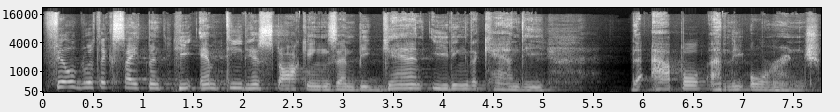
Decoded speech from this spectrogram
Filled with excitement, he emptied his stockings and began eating the candy, the apple, and the orange.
